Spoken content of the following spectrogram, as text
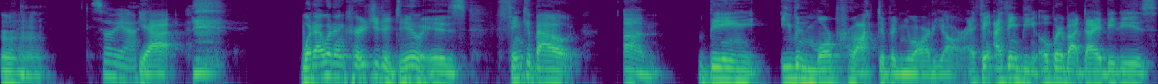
mm-hmm. so yeah. Yeah. What i would encourage you to do is think about um, being even more proactive than you already are. I think i think being open about diabetes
